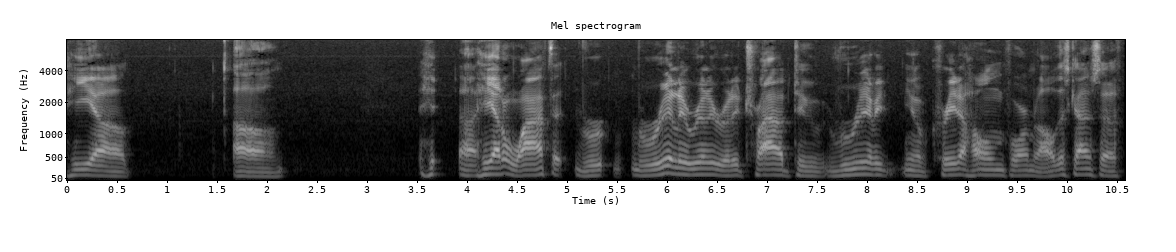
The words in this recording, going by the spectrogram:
he, uh, um, he, uh, he had a wife that r- really, really, really tried to really, you know, create a home for him and all this kind of stuff.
